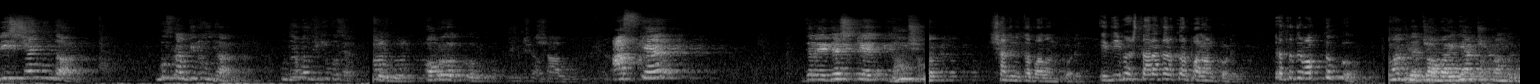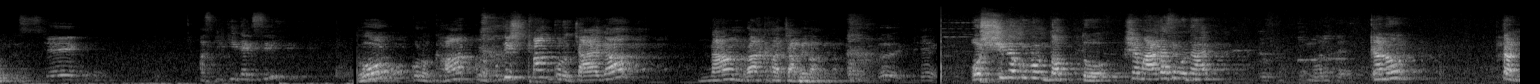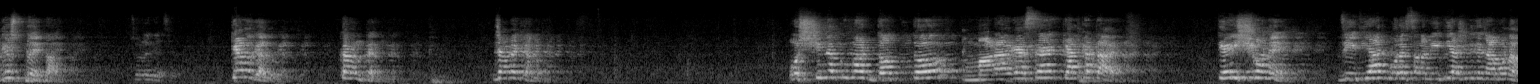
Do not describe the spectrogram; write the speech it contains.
Discharge উদার বুঝলাম স্বাধীনতা পালন করে, এই দিবস তারা তারকার পালন করে, এটা তাদের বক্তব্য। জবাই নিয়ে চক্রান্ত করতেছে। আজকে কি দেখছি? ভোট কোনো ঘাট, কোনো প্রতিষ্ঠান, কোনো জায়গা নাম রাখা যাবে না। অশ্বিনা কুমার দত্ত সে মারা গেছে কোথায়? কেন? তার দেশ তো এটা চলে গেছে। কেন গেল? কারণটা? যাবে কেন? অশ্বিনা কুমার দত্ত মারা গেছে ক্যালকাটায়। তেইশ সনে। যে ইতিহাস বলেছেন আমি ইতিহাসের দিকে যাব না।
